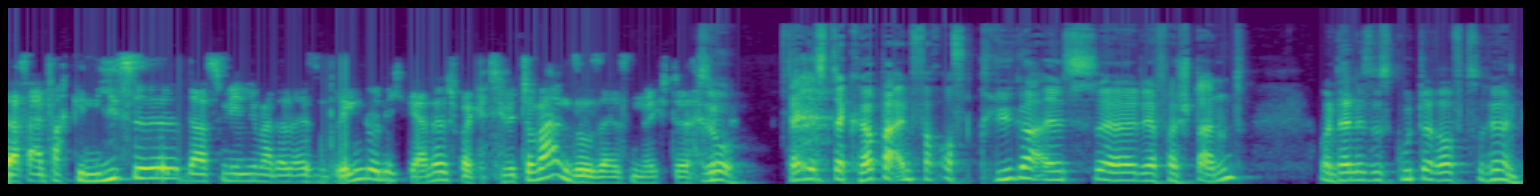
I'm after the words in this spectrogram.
das einfach genieße, dass mir jemand das Essen bringt und ich gerne Spaghetti mit Tomatensauce essen möchte. So, dann ist der Körper einfach oft klüger als äh, der Verstand. Und dann ist es gut, darauf zu hören.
